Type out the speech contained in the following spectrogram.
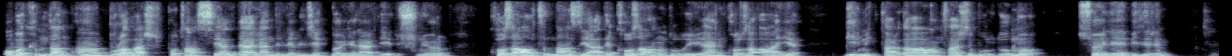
O bakımdan e, buralar potansiyel değerlendirilebilecek bölgeler diye düşünüyorum. Koza altından ziyade Koza Anadolu'yu yani Koza A'yı bir miktar daha avantajlı bulduğumu söyleyebilirim.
